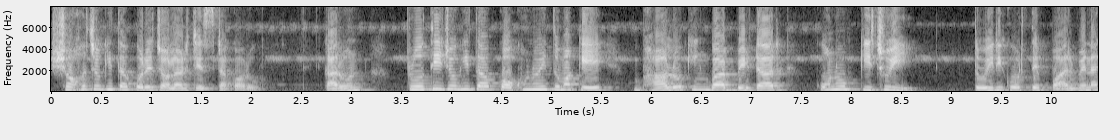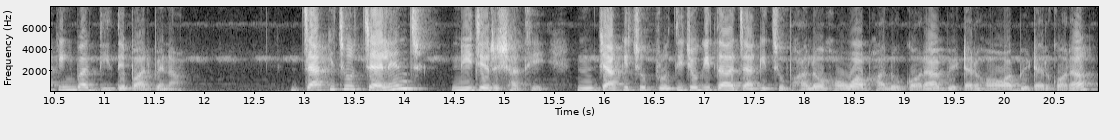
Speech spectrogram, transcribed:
সহযোগিতা করে চলার চেষ্টা করো। কারণ প্রতিযোগিতা কখনোই তোমাকে ভালো কিংবা বেটার কোনো কিছুই তৈরি করতে পারবে না কিংবা দিতে পারবে না। যা কিছু চ্যালেঞ্জ নিজের সাথে। যা কিছু প্রতিযোগিতা, যা কিছু ভালো হওয়া, ভালো করা বেটার হওয়া বেটার করা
